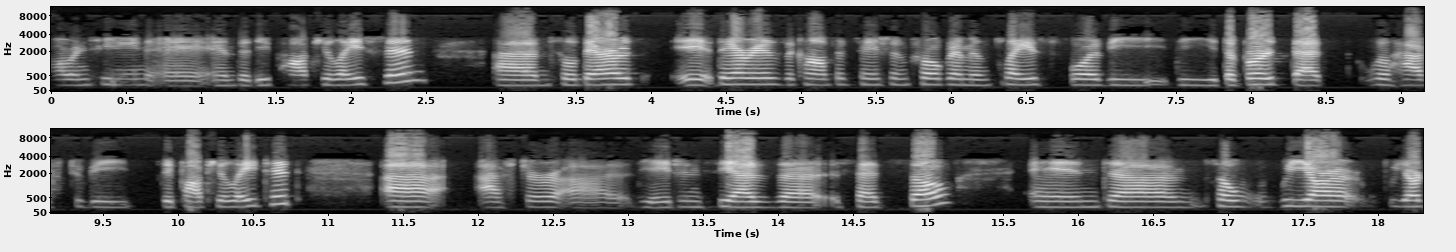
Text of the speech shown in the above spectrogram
quarantine and, and the depopulation. Um, so there's it, there is a compensation program in place for the, the, the birds that will have to be depopulated uh, after uh, the agency has uh, said so. And um, so we are we are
